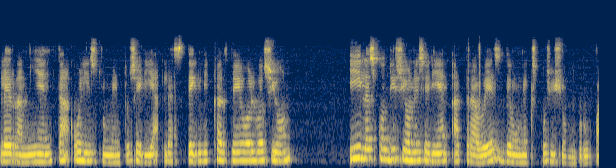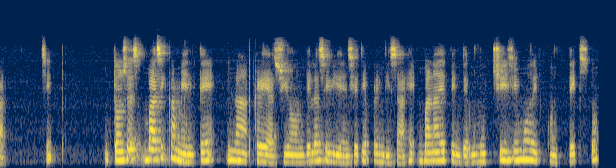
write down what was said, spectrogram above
la herramienta o el instrumento sería las técnicas de evaluación y las condiciones serían a través de una exposición grupal. ¿sí? Entonces, básicamente la creación de las evidencias de aprendizaje van a depender muchísimo del contexto,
